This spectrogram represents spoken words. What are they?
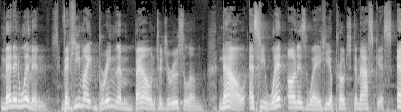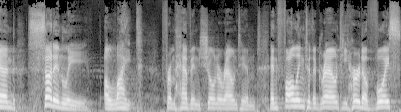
Men and women, that he might bring them bound to Jerusalem. Now, as he went on his way, he approached Damascus, and suddenly a light from heaven shone around him. And falling to the ground, he heard a voice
